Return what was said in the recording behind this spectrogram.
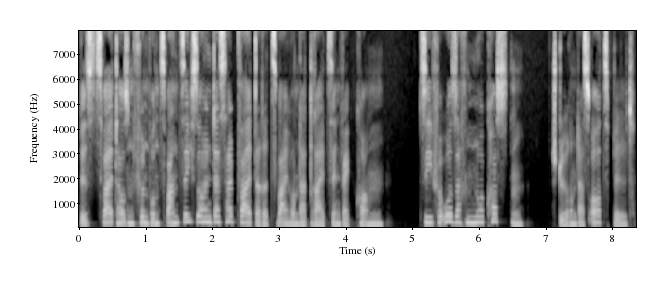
Bis 2025 sollen deshalb weitere 213 wegkommen. Sie verursachen nur Kosten, stören das Ortsbild.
